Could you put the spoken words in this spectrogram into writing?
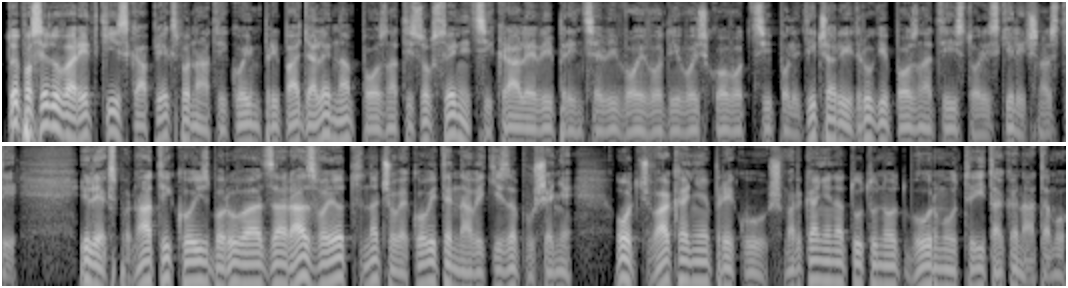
Тој поседува редки и скапи експонати кои им припаѓале на познати собственици, кралеви, принцеви, војводи, војсководци, политичари и други познати историски личности или експонати кои изборуваат за развојот на човековите навики за пушење, од чвакање преку шмркање на тутунот, бурмут и така натаму.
